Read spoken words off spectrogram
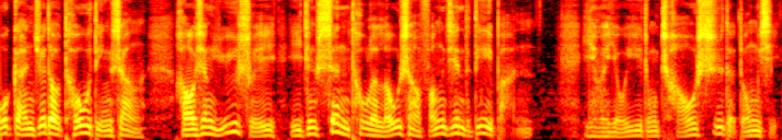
我感觉到头顶上好像雨水已经渗透了楼上房间的地板，因为有一种潮湿的东西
